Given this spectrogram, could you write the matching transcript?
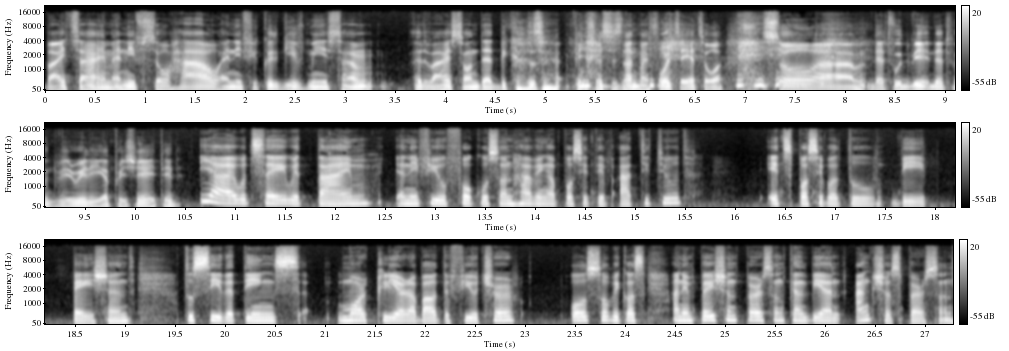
by time? And if so, how? And if you could give me some advice on that because patience is not my forte at all. So um, that would be that would be really appreciated. Yeah, I would say with time, and if you focus on having a positive attitude, it's possible to be patient, to see the things more clear about the future also because an impatient person can be an anxious person,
